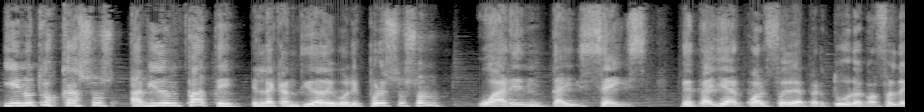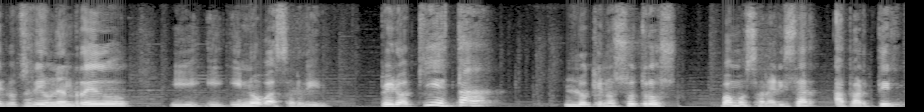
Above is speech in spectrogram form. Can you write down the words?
y en otros casos ha habido empate en la cantidad de goles. Por eso son 46. Detallar cuál fue de apertura, cuál fue de cruz sería un enredo y, y no va a servir. Pero aquí está lo que nosotros vamos a analizar a partir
